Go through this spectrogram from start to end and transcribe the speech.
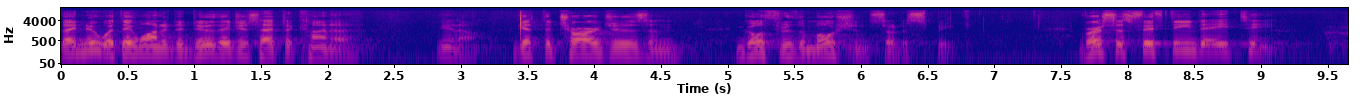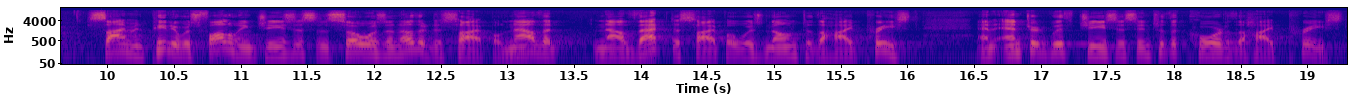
They knew what they wanted to do, they just had to kind of you know, get the charges and go through the motions, so to speak. Verses 15 to 18. Simon Peter was following Jesus and so was another disciple. Now that, now that disciple was known to the high priest and entered with Jesus into the court of the high priest.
